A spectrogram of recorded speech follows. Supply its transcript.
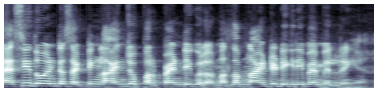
ऐसी दो इंटरसेक्टिंग लाइन जो परपेंडिकुलर मतलब 90 डिग्री पे मिल रही हैं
